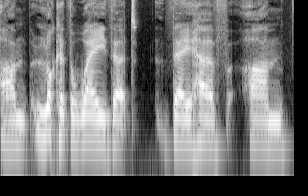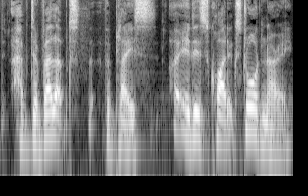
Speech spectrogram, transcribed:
um, look at the way that they have um, have developed the place, it is quite extraordinary.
